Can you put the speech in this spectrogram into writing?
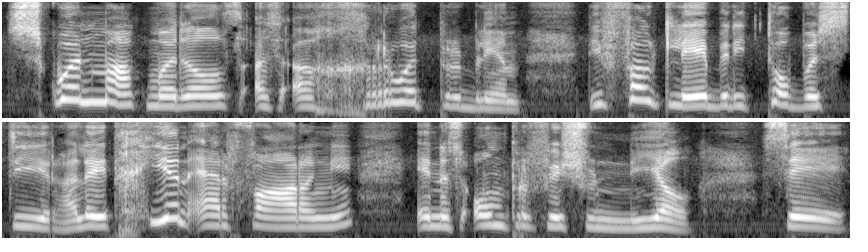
Skoonmaakmiddels is 'n groot probleem. Die fout lê by die topbestuur. Hulle het geen ervaring nie en is onprofessioneel, sê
